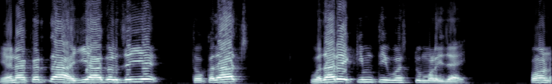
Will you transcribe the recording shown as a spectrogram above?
એના કરતાં હજી આગળ જઈએ તો કદાચ વધારે કિંમતી વસ્તુ મળી જાય. પણ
